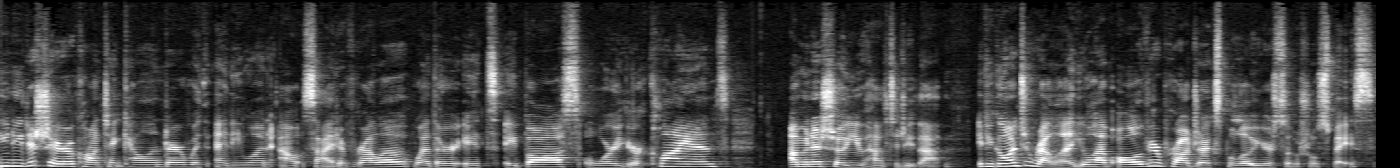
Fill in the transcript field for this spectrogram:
You need to share a content calendar with anyone outside of Rella, whether it's a boss or your clients, I'm gonna show you how to do that. If you go into Rella, you'll have all of your projects below your social space.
